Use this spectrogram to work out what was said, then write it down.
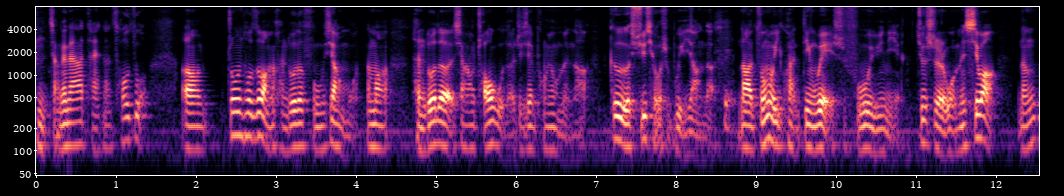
想跟大家谈一谈操作。嗯，中文投资网有很多的服务项目，那么很多的想要炒股的这些朋友们呢，各个需求是不一样的。那总有一款定位是服务于你，就是我们希望能。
